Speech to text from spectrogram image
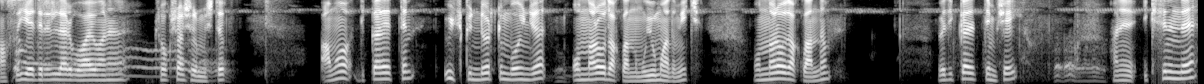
Nasıl yedirirler bu hayvanı? Çok şaşırmıştık. Ama dikkat ettim. 3 gün 4 gün boyunca onlara odaklandım. Uyumadım hiç. Onlara odaklandım. Ve dikkat ettiğim şey hani ikisinin de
